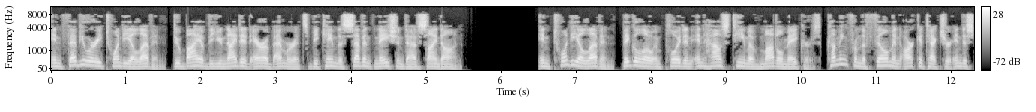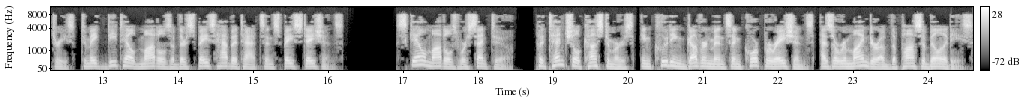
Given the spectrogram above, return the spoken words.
In February 2011, Dubai of the United Arab Emirates became the seventh nation to have signed on. In 2011, Bigelow employed an in-house team of model makers, coming from the film and architecture industries, to make detailed models of their space habitats and space stations. Scale models were sent to potential customers, including governments and corporations, as a reminder of the possibilities.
